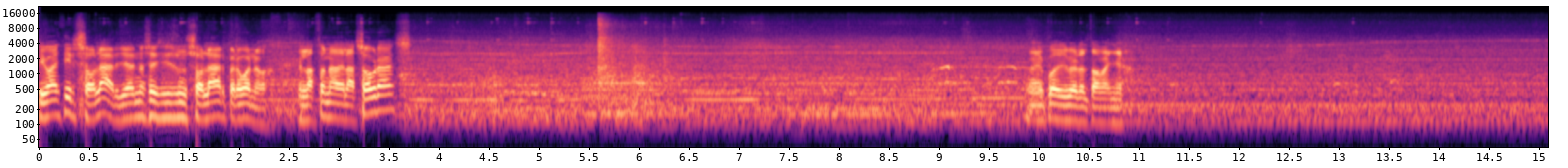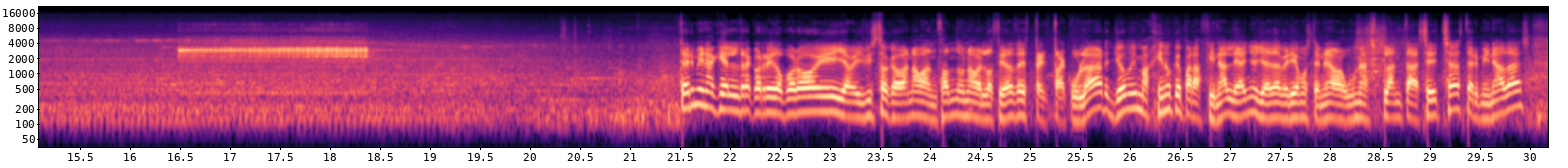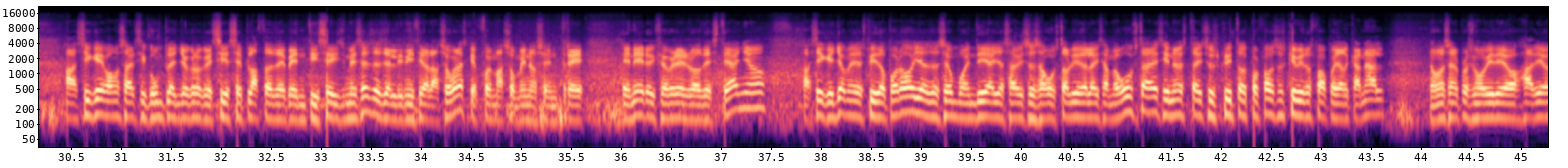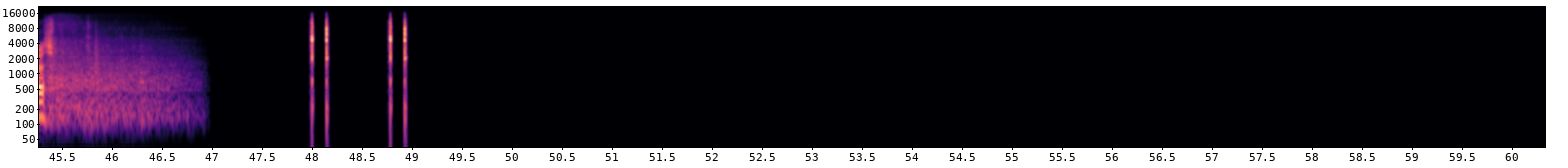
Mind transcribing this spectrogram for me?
Iba a decir solar, yo no sé si es un solar, pero bueno, en la zona de las obras. Ahí podéis ver el tamaño. Termina aquí el recorrido por hoy, ya habéis visto que van avanzando a una velocidad espectacular. Yo me imagino que para final de año ya deberíamos tener algunas plantas hechas, terminadas, así que vamos a ver si cumplen, yo creo que sí, ese plazo de 26 meses desde el inicio de las obras, que fue más o menos entre enero y febrero de este año. Así que yo me despido por hoy, os deseo un buen día, ya sabéis si os ha gustado el vídeo, le dais a me gusta, y si no estáis suscritos, por favor suscribiros para apoyar el canal. Nos vemos en el próximo vídeo, adiós.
